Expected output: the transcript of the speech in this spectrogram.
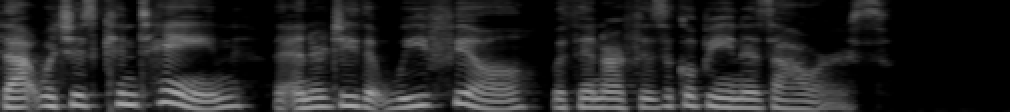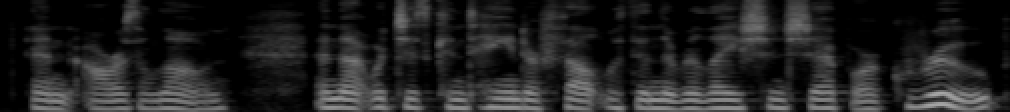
That which is contained, the energy that we feel within our physical being is ours and ours alone. And that which is contained or felt within the relationship or group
